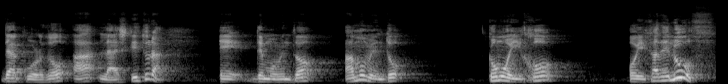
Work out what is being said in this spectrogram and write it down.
de acuerdo a la escritura. Eh, de momento a momento como hijo o hija de luz.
